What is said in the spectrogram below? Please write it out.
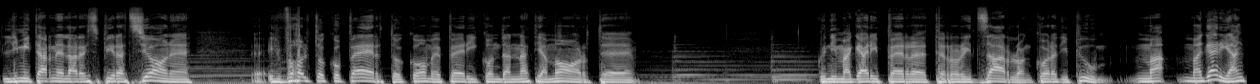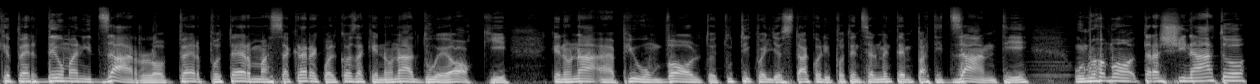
limitarne la respirazione, eh, il volto coperto come per i condannati a morte, quindi magari per terrorizzarlo ancora di più, ma magari anche per deumanizzarlo, per poter massacrare qualcosa che non ha due occhi, che non ha eh, più un volto e tutti quegli ostacoli potenzialmente empatizzanti, un uomo trascinato,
